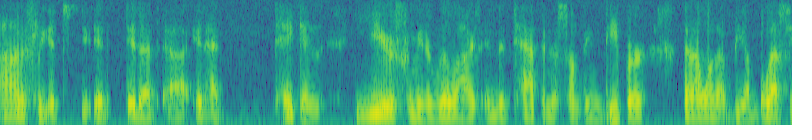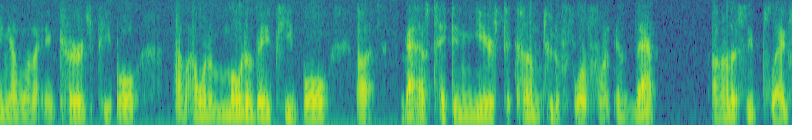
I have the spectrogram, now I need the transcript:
honestly, it it it had uh, it had taken years for me to realize and to tap into something deeper that I want to be a blessing. I want to encourage people. Um, I want to motivate people. Uh, that has taken years to come to the forefront, and that honestly plagues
